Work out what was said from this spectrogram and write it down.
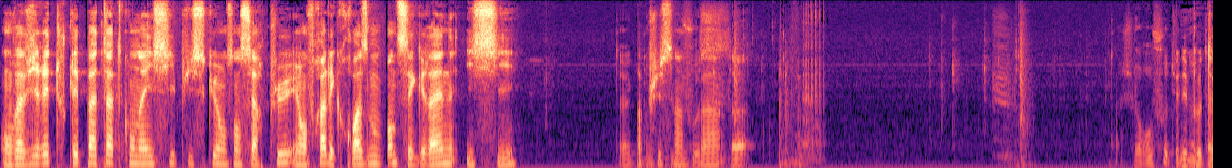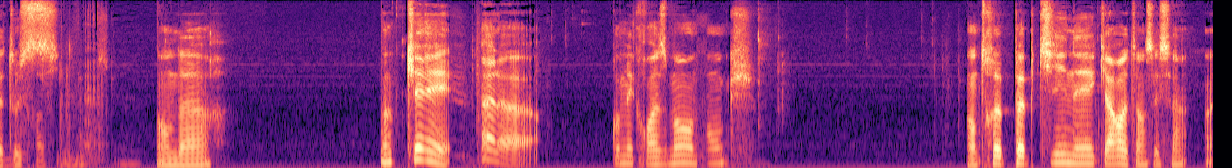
On va virer toutes les patates qu'on a ici, puisqu'on s'en sert plus, et on fera les croisements de ces graines ici. Tac, Pas plus sympa. ça. Je vais refoutre Des potatoes parce que- Standard. Ok, alors. Premier croisement, donc. Entre pumpkin et carotte, hein, c'est ça? Ouais.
